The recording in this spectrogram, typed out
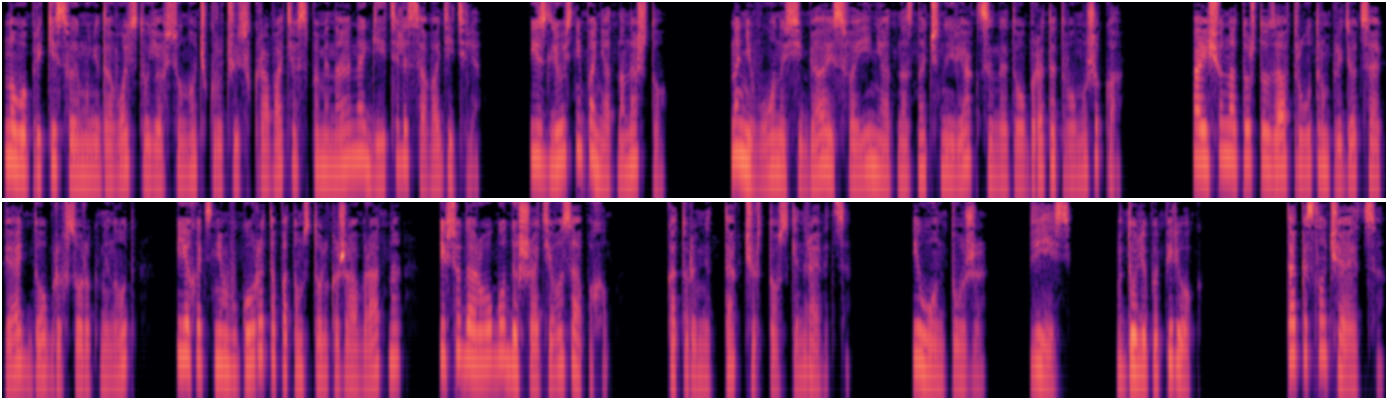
Но, вопреки своему недовольству, я всю ночь кручусь в кровати, вспоминая ноги телеса-водителя и злюсь непонятно на что. На него, на себя и свои неоднозначные реакции на этого бородатого мужика. А еще на то, что завтра утром придется опять добрых сорок минут ехать с ним в город, а потом столько же обратно и всю дорогу дышать его запахом, который мне так чертовски нравится. И он тоже. Весь. Вдоль и поперек. Так и случается.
